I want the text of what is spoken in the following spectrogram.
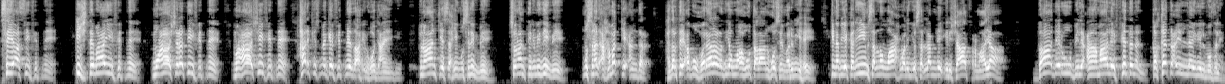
سیاسی فتنے اجتماعی فتنے، معاشرتی فتنے، معاشی فتنے، ہر قسم کے فتنے ظاہر ہو جائیں گے۔ چنانچہ صحیح مسلم میں، سنن ترمیدی میں، مسند احمد کے اندر حضرت ابو حرار رضی اللہ تعالیٰ عنہ سے مروی ہے کہ نبی کریم صلی اللہ علیہ وسلم نے ارشاد فرمایا بادرو بالعامال فتنا قطع اللیل المظلم.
